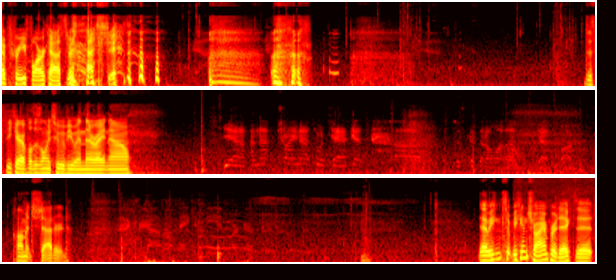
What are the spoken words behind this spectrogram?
I pre-forecasted that shit. Just be careful, there's only two of you in there right now. Yeah, I'm not trying not to attack it, uh, just 'cause I don't want to get fucked. Comet shattered. Yeah, we can we can try and predict it.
